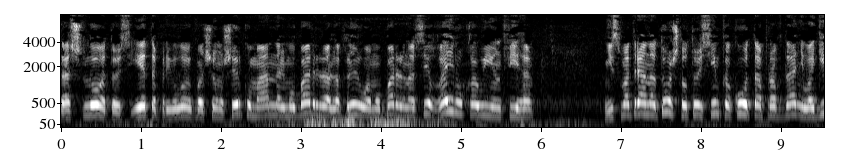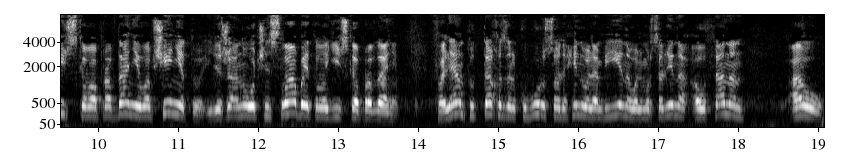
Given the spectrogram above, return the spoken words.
дошло, то есть, и это привело их к большому ширку. Маанналь мубаррира лахлир ва мубаррир на всех гайру кавиюн фига. Несмотря на то, что то есть им какого-то оправдания, логического оправдания вообще нету, или же оно очень слабое, это логическое оправдание. Фалян тут тахазаль кубуру салихин валь амбиена валь мурсалина аутанан ау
